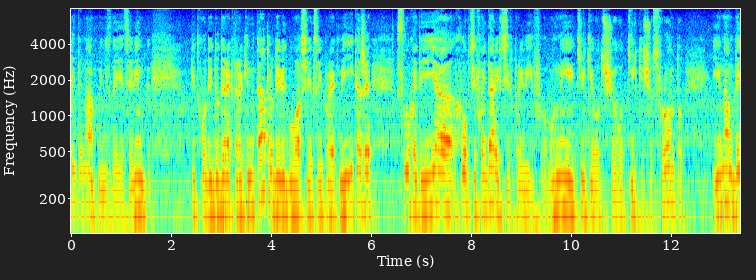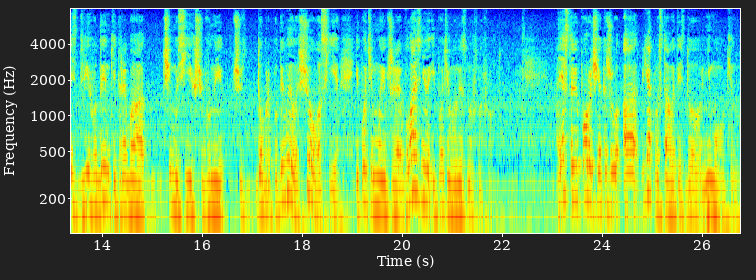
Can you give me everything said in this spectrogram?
лейтенант, мені здається, він підходить до директора кінотеатру, де відбувався цей проєкт, і каже: слухайте, я хлопців-файдарівців привів, вони тільки от що, от тільки що з фронту, і нам десь дві годинки треба чимось їх, щоб вони щось добре подивилися, що у вас є. І потім ми вже в лазню, і потім вони знов на фронт. А я стою поруч, я кажу, а як ви ставитесь до німого кіно?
